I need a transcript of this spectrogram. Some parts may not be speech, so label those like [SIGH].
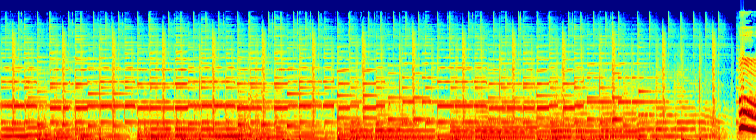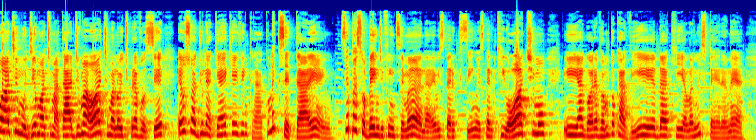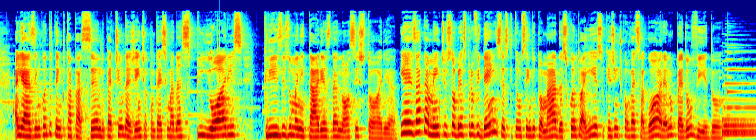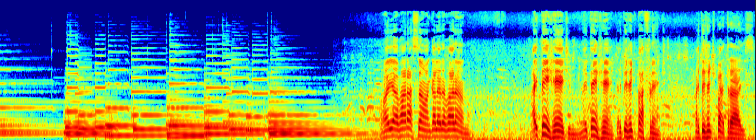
Ótimo dia, uma ótima tarde, uma ótima noite para você. Eu sou a Julia Keck e vem cá, como é que você tá, hein? Você passou bem de fim de semana? Eu espero que sim, eu espero que ótimo. E agora vamos tocar a vida, que ela não espera, né? Aliás, enquanto o tempo tá passando, pertinho da gente acontece uma das piores crises humanitárias da nossa história. E é exatamente sobre as providências que estão sendo tomadas quanto a isso que a gente conversa agora no pé do ouvido. Aí a varação, a galera varando. Aí tem gente, aí tem gente, aí tem gente pra frente, aí tem gente pra trás.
